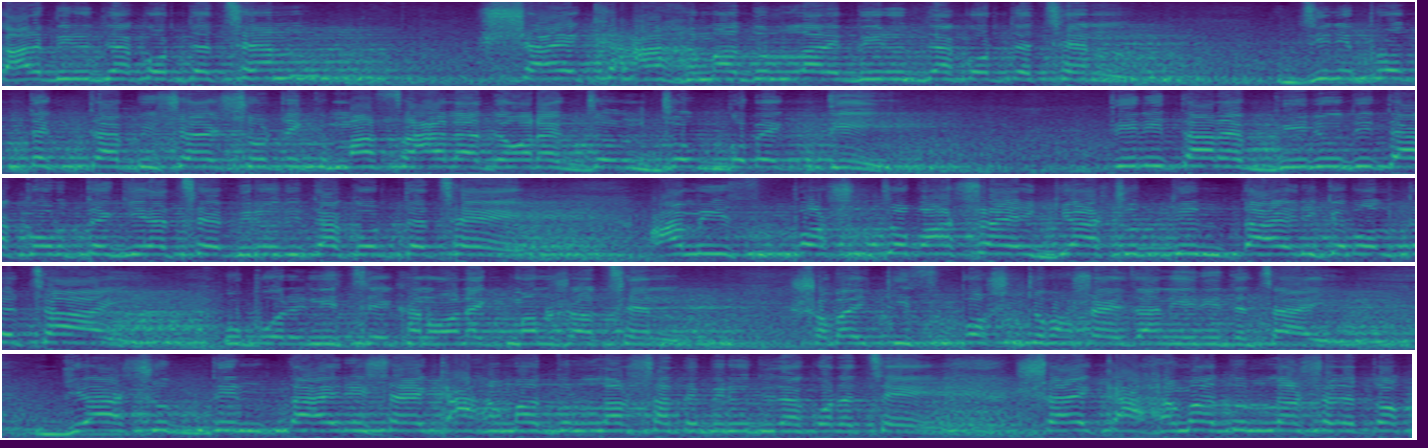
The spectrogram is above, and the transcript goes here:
কার বিরোধিতা করতেছেন? শাইখ আহমদুল্লাহর বিরোধিতা করতেছেন। যিনি প্রত্যেকটা বিষয়ে সঠিক মাসালা দেওয়ার একজন যোগ্য ব্যক্তি। তিনি তার বিরোধিতা করতে গিয়েছে, বিরোধিতা করতেছে। আমি স্পষ্ট ভাষায় গিয়াসুদ্দিন তাইরিকে বলতে চাই, উপরে নিচে এখানে অনেক মানুষ আছেন, সবাইকে স্পষ্ট ভাষায় জানিয়ে দিতে চাই গিয়াসুদ্দিন তাইরি শাইখ আহমদুল্লাহর সাথে বিরোধিতা করেছে শাইখ আহমদুল্লাহর সাথে তক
